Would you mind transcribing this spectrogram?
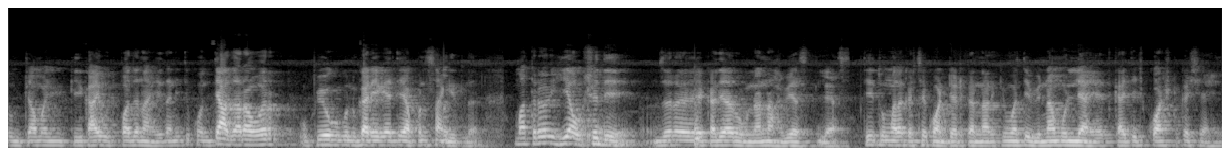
तुमच्या म्हणजे काय उत्पादन आहेत आणि ते कोणत्या आजारावर उपयोग गुणकारी आहे ते आपण सांगितलं. मात्र ही औषधे जर एखाद्या रुग्णांना हवी असल्यास ते तुम्हाला कसे कॉन्टॅक्ट करणार किंवा ते विनामूल्य आहेत? काय त्याची कॉस्ट कशी आहे?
